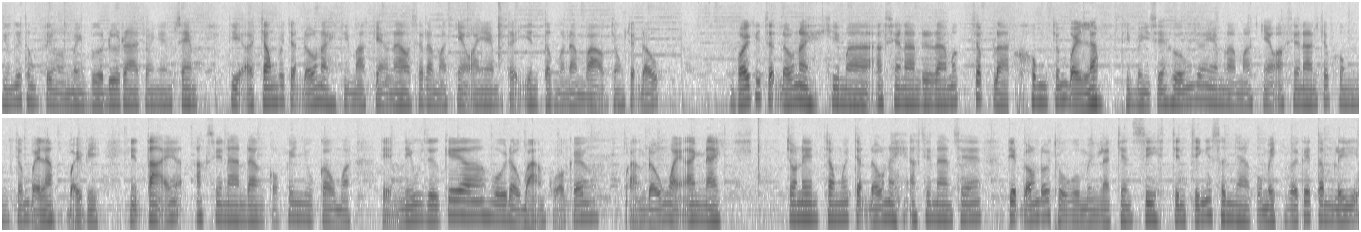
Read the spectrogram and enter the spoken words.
những cái thông tin mà mình vừa đưa ra cho anh em xem thì ở trong cái trận đấu này thì mã kèo nào sẽ là mã kèo anh em có thể yên tâm và đảm bảo trong trận đấu với cái trận đấu này khi mà Arsenal đưa ra mức chấp là 0.75 thì mình sẽ hướng cho em là mã kèo Arsenal chấp 0.75 bởi vì hiện tại Arsenal đang có cái nhu cầu mà để níu giữ cái ờ, ngôi đầu bảng của cái bảng đấu ngoại Anh này. Cho nên trong cái trận đấu này Arsenal sẽ tiếp đón đối thủ của mình là Chelsea trên chính cái sân nhà của mình với cái tâm lý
